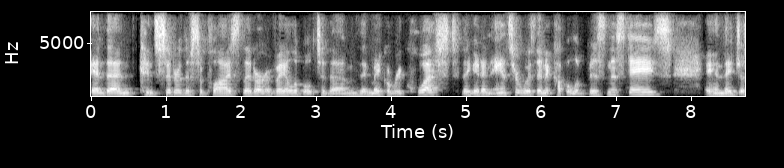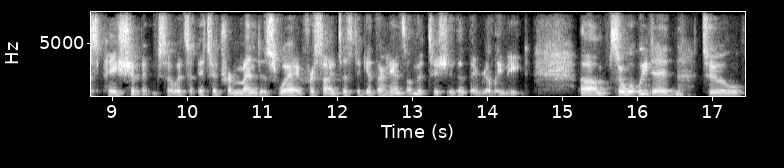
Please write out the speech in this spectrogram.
and then consider the supplies that are available to them. They make a request, they get an answer within a couple of business days, and they just pay shipping. So it's, it's a tremendous way for scientists to get their hands on the tissue that they really need. Um, so what we did to,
